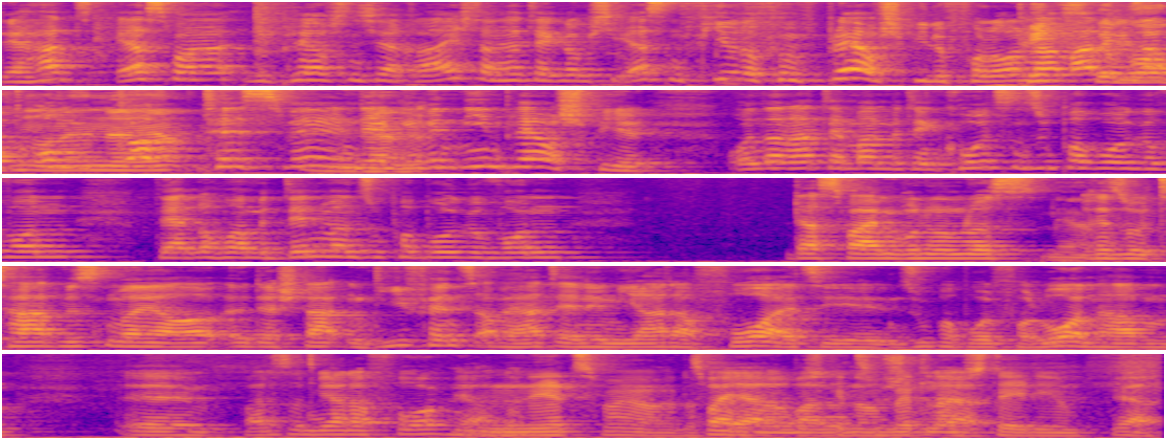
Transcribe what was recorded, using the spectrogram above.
Der hat erstmal die Playoffs nicht erreicht, dann hat er, glaube ich, die ersten vier oder fünf Playoff-Spiele verloren. Picks Da haben alle gesagt, um Ende. Gottes Willen, der Ja. gewinnt nie ein Playoff-Spiel. Und dann hat der Mann mit den Colts einen Super Bowl gewonnen, der hat nochmal mit Denver einen Super Bowl gewonnen. Das war im Grunde genommen das Ja. Resultat, wissen wir ja, äh, der starken Defense, aber er hat ja in dem Jahr davor, als sie den Super Bowl verloren haben, äh, war das im Jahr davor? Ja, ne? Nee, zwei Jahre. Zwei Jahre war waren Genau, MetLife ja. Stadium. Ja,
